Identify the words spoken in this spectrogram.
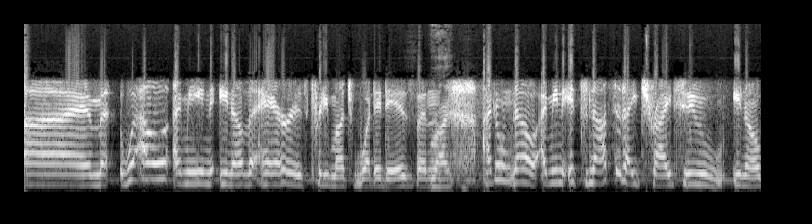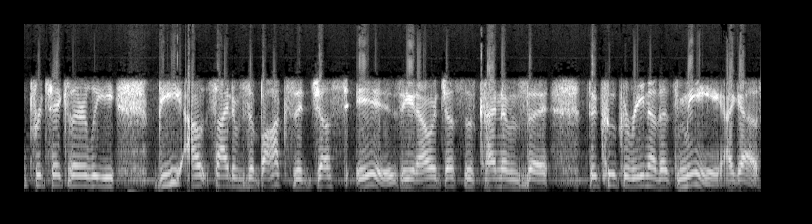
Um, well, I mean, you know, the hair is pretty much what it is, and Right. I don't know. I mean, it's not that I try to, you know, particularly be outside of the box. It just is, you know. It just is kind of the the cucarina that's me, I guess.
